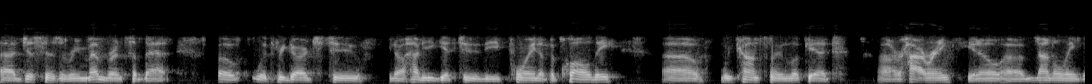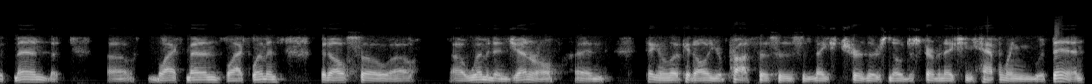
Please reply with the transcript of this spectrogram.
uh, just as a remembrance of that. But with regards to, you know, how do you get to the point of equality? Uh, we constantly look at our hiring, you know, uh, not only with men, but uh, black men, black women, but also uh, women in general and taking a look at all your processes and making sure there's no discrimination happening within,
